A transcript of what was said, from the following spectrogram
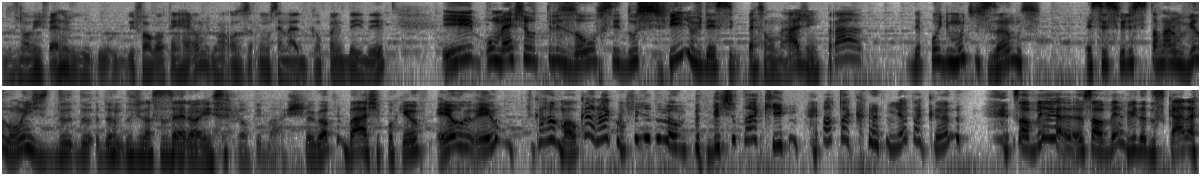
dos nove infernos, do, do, de Forgotten Realms, um, um cenário de campanha do D&D. E o mestre utilizou-se dos filhos desse personagem pra, depois de muitos anos, esses filhos se tornaram vilões do- do- do- dos nossos heróis. Golpe baixo. Foi golpe baixo, porque eu, eu, eu ficava mal. Caraca, o filho do meu bicho tá aqui atacando, me atacando. Salvei, eu salvei a vida dos caras.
